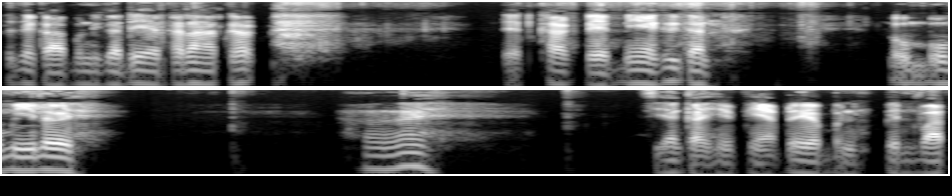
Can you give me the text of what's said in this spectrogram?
บรรยากาศมันก็แดดขนาดครับแดดคักแดดแน่คือกันลมบ่มีเลยเฮ้ยเสียงไก่แหบๆเลยครับมันเป็นวัด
